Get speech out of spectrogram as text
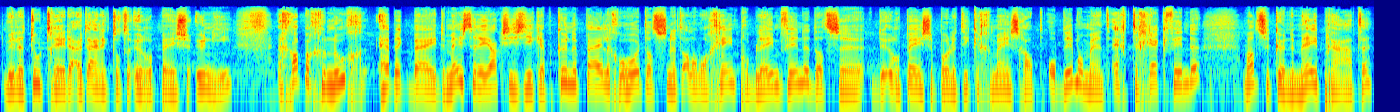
willen toetreden uiteindelijk tot de Europese Unie. En grappig genoeg heb ik bij de meeste reacties die ik heb kunnen peilen gehoord dat ze het allemaal geen probleem vinden. Dat ze de Europese politieke gemeenschap op dit moment echt te gek vinden. Want ze kunnen meepraten.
